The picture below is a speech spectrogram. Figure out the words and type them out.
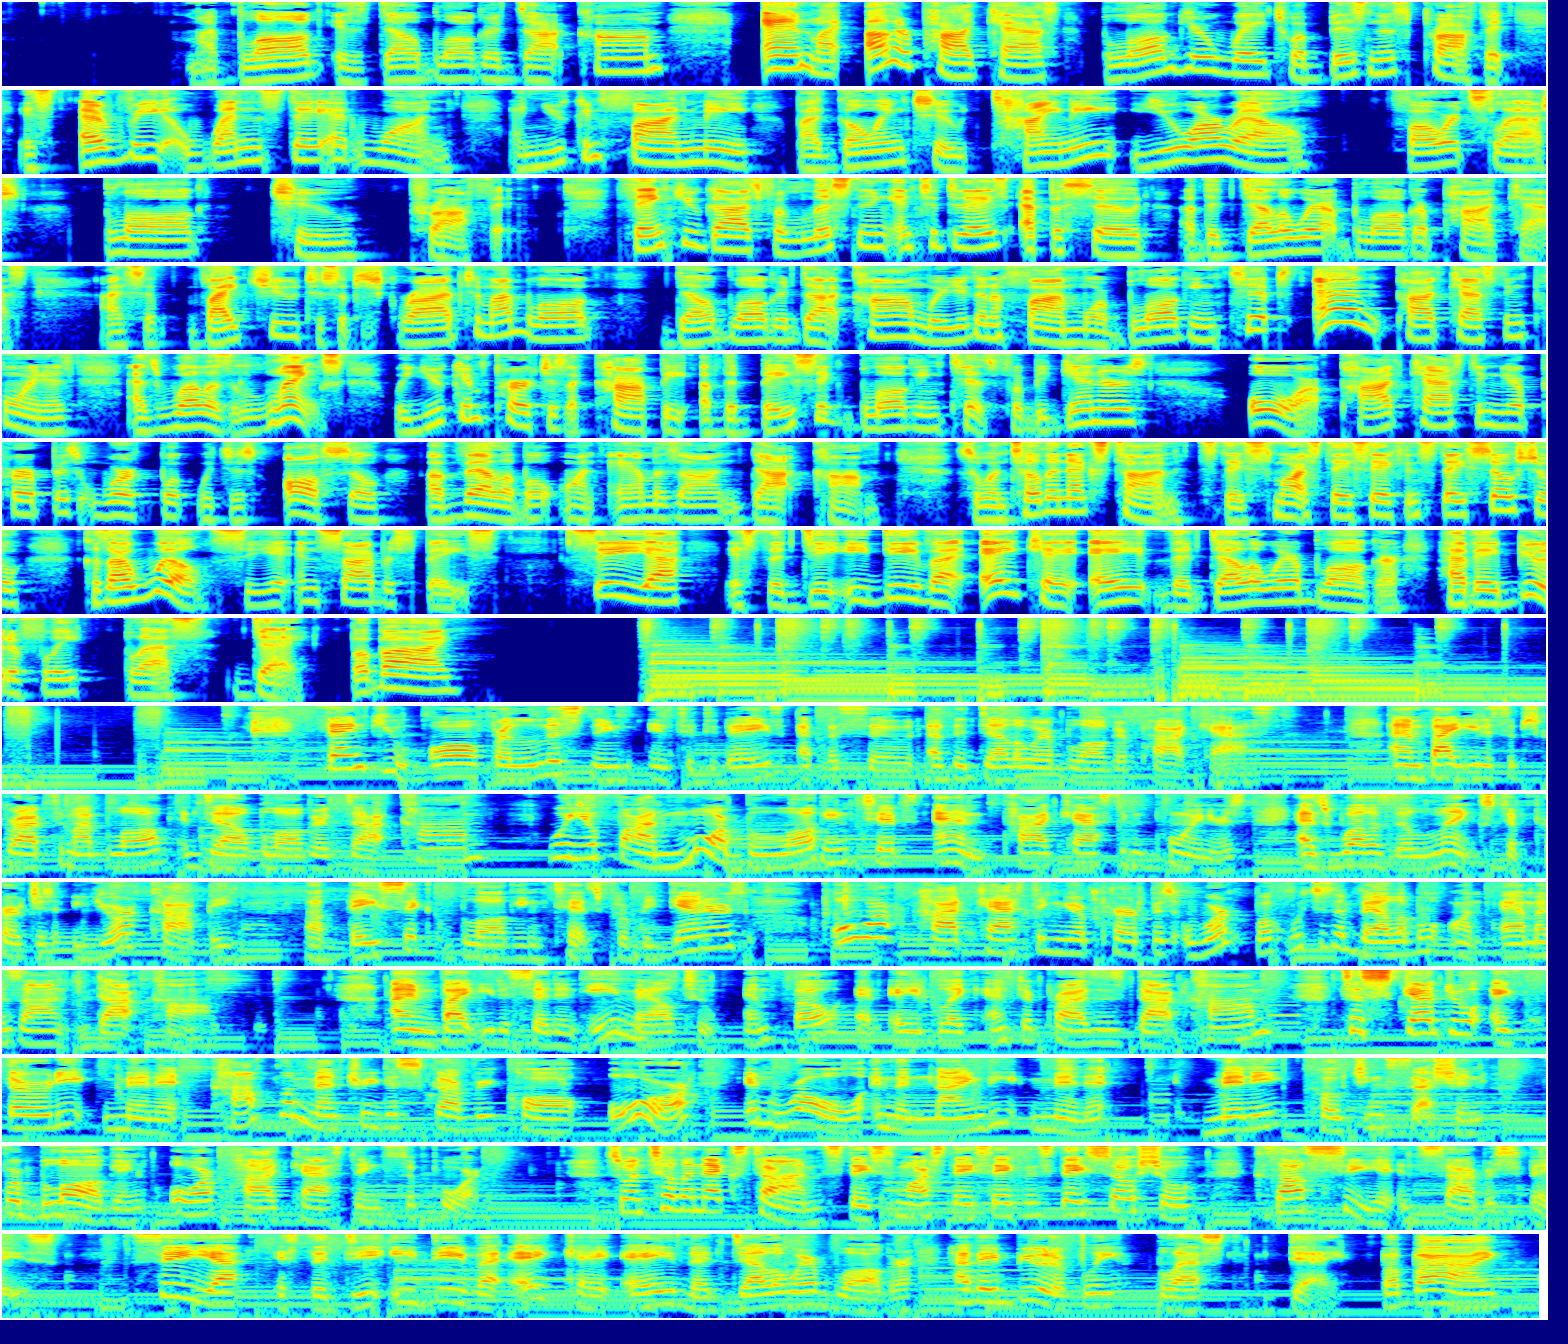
My blog is delblogger.com, and my other podcast, Blog Your Way to a Business Profit, is every Wednesday at 1. And you can find me by going to tinyurl forward slash blog to profit. Thank you guys for listening into today's episode of the Delaware Blogger Podcast. I invite you to subscribe to my blog, delblogger.com, where you're going to find more blogging tips and podcasting pointers, as well as links where you can purchase a copy of the Basic Blogging Tips for Beginners or Podcasting Your Purpose workbook, which is also available on Amazon.com. So until the next time, stay smart, stay safe, and stay social, because I will see you in cyberspace. See ya. It's the DE Diva, aka the Delaware blogger. Have a beautifully blessed day. Bye bye. Thank you all for listening into today's episode of the Delaware Blogger Podcast. I invite you to subscribe to my blog, delblogger.com, where you'll find more blogging tips and podcasting pointers, as well as the links to purchase your copy of Basic Blogging Tips for Beginners or Podcasting Your Purpose workbook, which is available on Amazon.com. I invite you to send an email to info at ablakeenterprises.com to schedule a 30 minute complimentary discovery call or enroll in the 90 minute mini coaching session for blogging or podcasting support. So until the next time, stay smart, stay safe, and stay social, because I'll see you in cyberspace. See ya, it's the DE Diva, aka the Delaware blogger. Have a beautifully blessed day. Bye bye.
